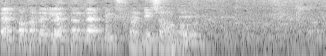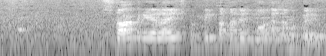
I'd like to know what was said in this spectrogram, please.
10% less than that means 27,000. Stock realized 15% more than the book value.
